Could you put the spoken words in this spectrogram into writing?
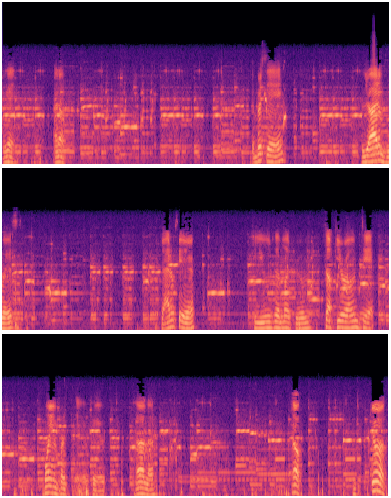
Okay. I know. Number A. There's your items list. Your items here. To use a mushroom. Suck your own dick. Point person. Okay. Lala. Junk.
